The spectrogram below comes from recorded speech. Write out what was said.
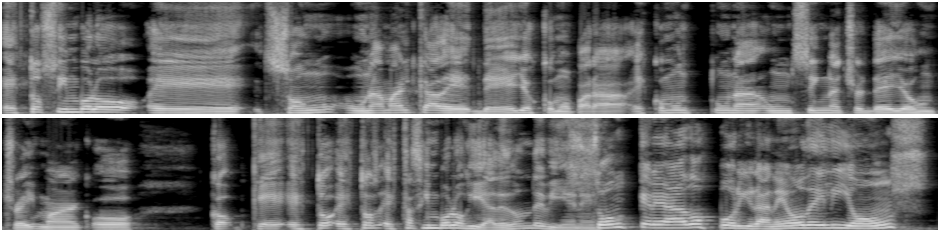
Estos símbolos eh, son una marca de, ellos como para, es como un, una, un signature de ellos, un trademark o que esto, estos, esta simbología, ¿de dónde viene? Son creados por Iraneo de Lyons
